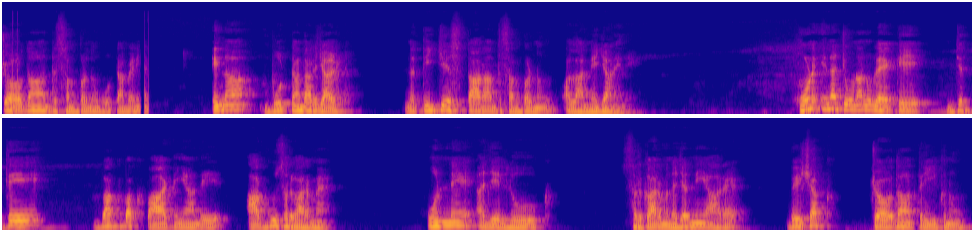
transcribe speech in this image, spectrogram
14 ਦਸੰਬਰ ਨੂੰ ਵੋਟਾਂ ਪੈਣੀਆਂ। ਇਹਨਾਂ ਵੋਟਾਂ ਦਾ ਰਿਜ਼ਲਟ ਨਤੀਜੇ 17 ਦਸੰਬਰ ਨੂੰ ਐਲਾਨੇ ਜਾਣੇ ਨੇ। ਹੁਣ ਇਹਨਾਂ ਚੋਣਾਂ ਨੂੰ ਲੈ ਕੇ ਜਿੱਥੇ ਵੱਖ-ਵੱਖ ਪਾਰਟੀਆਂ ਦੇ ਆਗੂ ਸਰਗਰਮ ਹੈ ਉਹਨੇ ਅਜੇ ਲੋਕ ਸਰਗਰਮ ਨਜ਼ਰ ਨਹੀਂ ਆ ਰਿਹਾ। ਬੇਸ਼ੱਕ 14 ਤਰੀਕ ਨੂੰ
